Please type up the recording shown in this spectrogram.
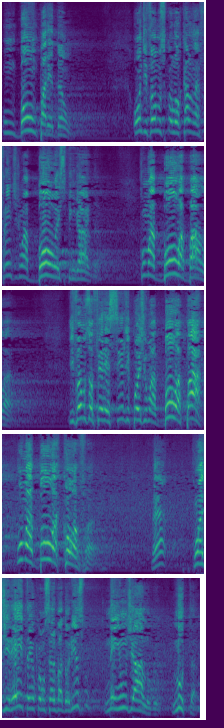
um bom paredão, onde vamos colocá-lo na frente de uma boa espingarda, com uma boa bala, e vamos oferecer, depois de uma boa pá, uma boa cova. Né? Com a direita e o conservadorismo, nenhum diálogo, luta.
